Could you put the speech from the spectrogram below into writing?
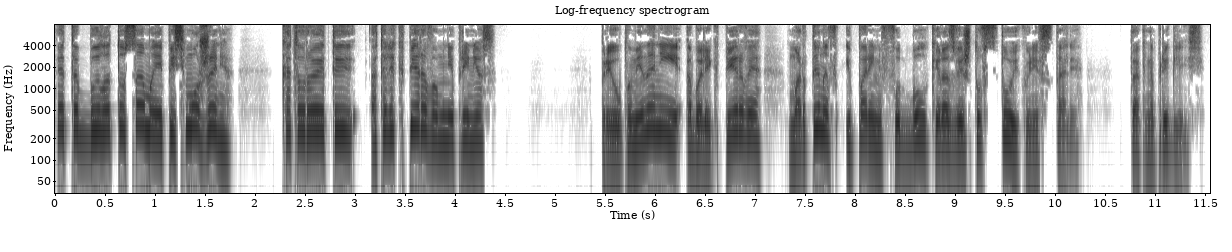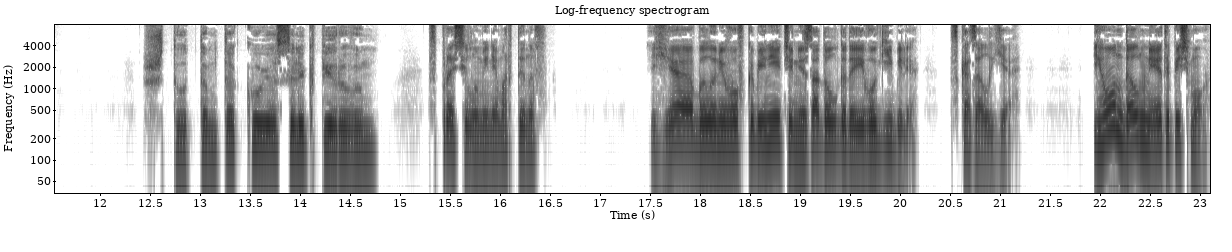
«Это было то самое письмо, Женя, которое ты от Олег Первого мне принес». При упоминании об Олег Первое Мартынов и парень в футболке разве что в стойку не встали — так напряглись. «Что там такое с Олегперовым?» — спросил у меня Мартынов. «Я был у него в кабинете незадолго до его гибели», — сказал я. «И он дал мне это письмо.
